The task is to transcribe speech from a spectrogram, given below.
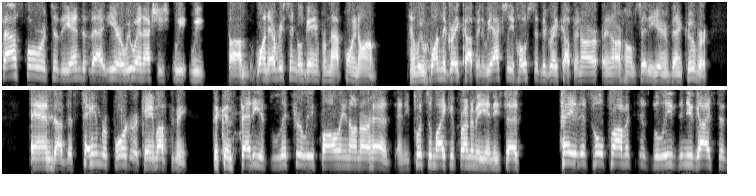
fast forward to the end of that year, we went actually, we, we um, won every single game from that point on. And we won the Grey Cup, and we actually hosted the Grey Cup in our in our home city here in Vancouver. And uh, the same reporter came up to me. The confetti is literally falling on our heads, and he puts a mic in front of me, and he says, hey, this whole province has believed in you guys since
